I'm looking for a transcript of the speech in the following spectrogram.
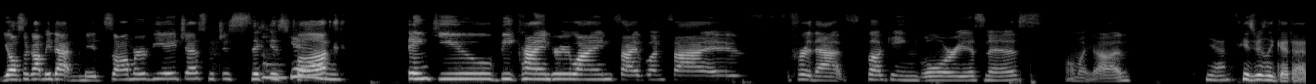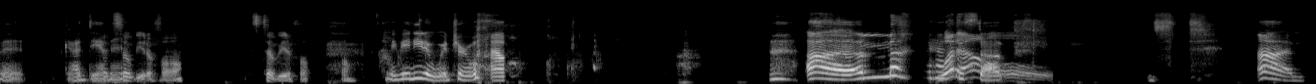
you also got me that Midsummer VHS, which is sick Oh, as yeah. fuck. Thank you, Be Kind Rewind 515 for that fucking gloriousness. Oh my god. Yeah, he's really good at it. God damn it's it. so beautiful. It's so beautiful. Maybe I need a Witcher one. Um I what else? stop. Um,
